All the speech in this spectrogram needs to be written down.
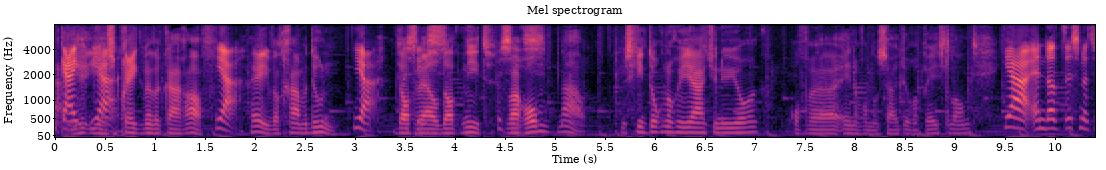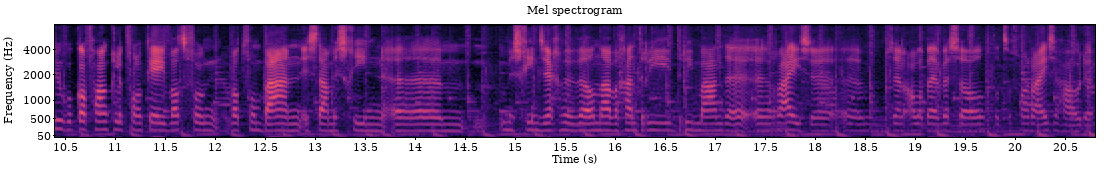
Nou, Kijk, je, je ja. spreekt met elkaar af. Ja. hey, wat gaan we doen? Ja, dat precies. wel, dat niet. Precies. Waarom? Nou, misschien toch nog een jaartje New York. Of uh, een of ander Zuid-Europees land. Ja, en dat is natuurlijk ook afhankelijk van... oké, okay, wat, voor, wat voor baan is daar misschien... Um, misschien zeggen we wel, nou, we gaan drie, drie maanden uh, reizen. Um, we zijn allebei best wel dat we van reizen houden.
